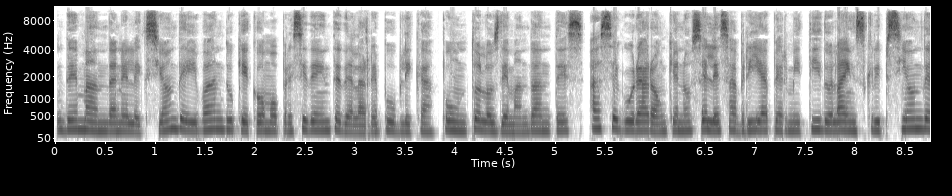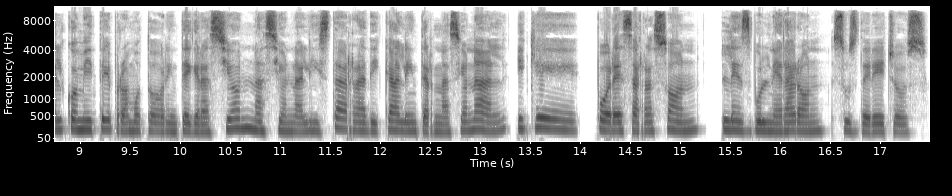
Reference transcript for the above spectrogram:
demandan elección de Iván Duque como presidente de la República. Los demandantes aseguraron que no se les habría permitido la inscripción del Comité Promotor Integración Nacionalista Radical Internacional y que, por esa razón, les vulneraron sus derechos.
